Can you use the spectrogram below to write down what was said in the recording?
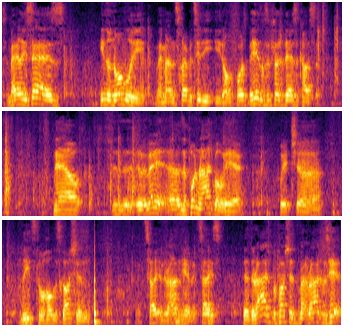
So Merely says even though normally by man schar betzidi you don't force but here looks especially there's a concept. Now, the, the, the very uh, an important Rashba over here, which uh, leads to a whole discussion in the here, the Tzais. The, the Rashba, Pasha Raj was here.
